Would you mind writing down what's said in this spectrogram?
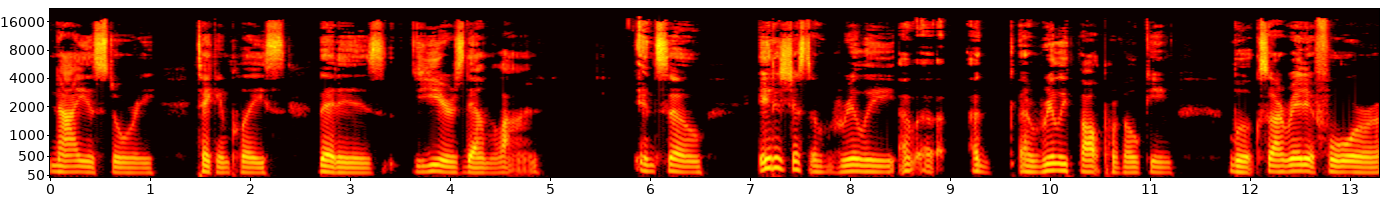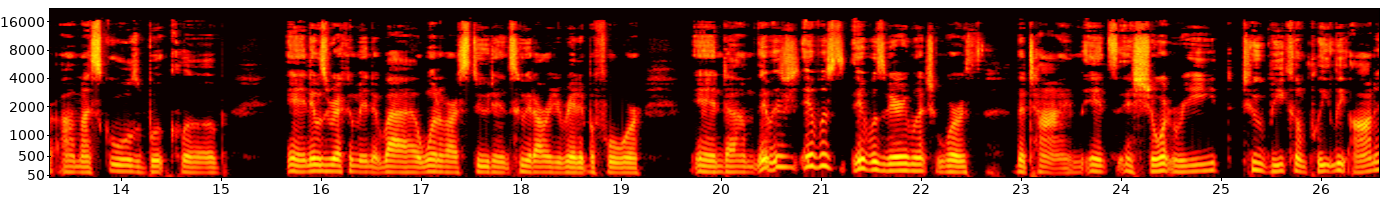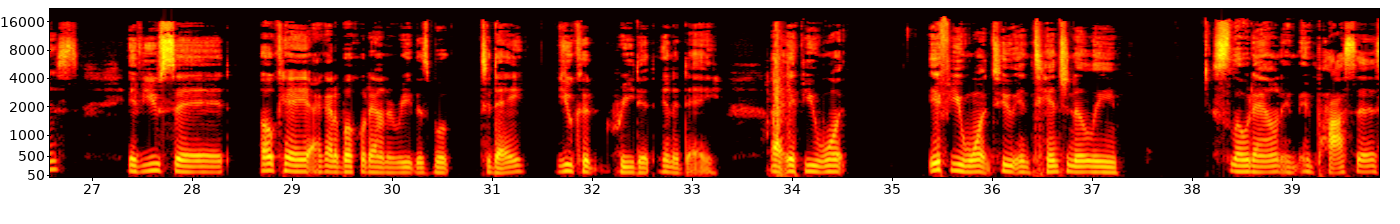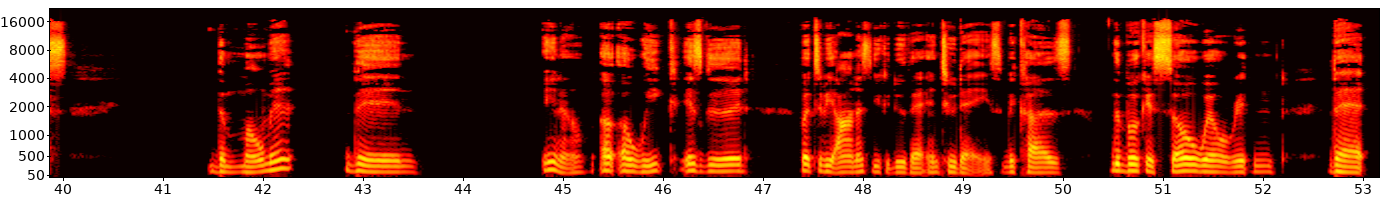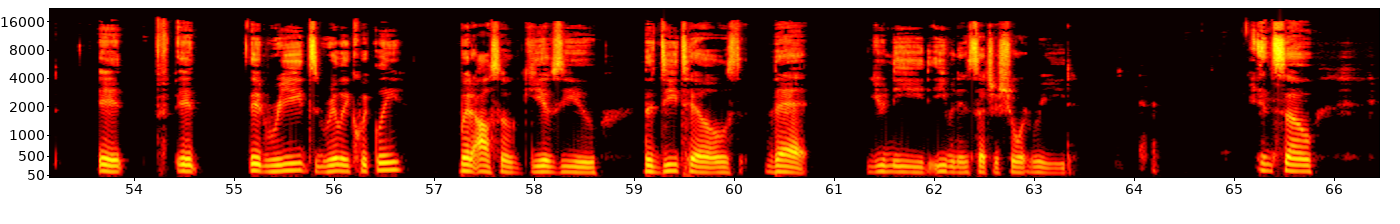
Nya's story taking place that is years down the line. And so it is just a really, a, a, a really thought provoking book. So I read it for uh, my school's book club and it was recommended by one of our students who had already read it before. And, um, it was, it was, it was very much worth the time. It's a short read to be completely honest. If you said, okay, I got to buckle down and read this book today, you could read it in a day. Uh, if you want if you want to intentionally slow down and, and process the moment, then, you know, a, a week is good. But to be honest, you could do that in two days because the book is so well written that it, it, it reads really quickly, but also gives you the details that you need even in such a short read. And so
